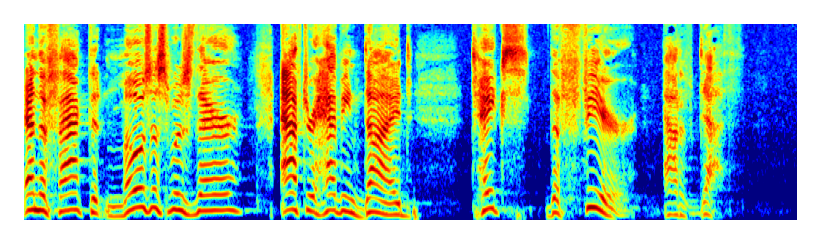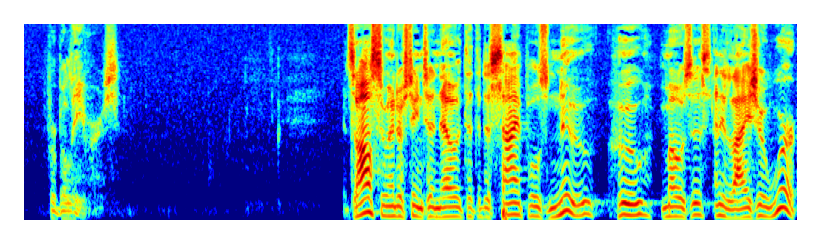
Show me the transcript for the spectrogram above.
And the fact that Moses was there after having died takes the fear out of death for believers. It's also interesting to note that the disciples knew who Moses and Elijah were.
